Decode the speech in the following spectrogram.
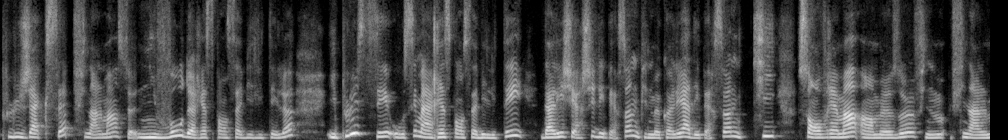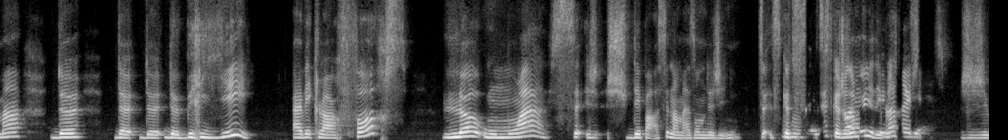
plus j'accepte finalement ce niveau de responsabilité-là. Et plus c'est aussi ma responsabilité d'aller chercher des personnes puis de me coller à des personnes qui sont vraiment en mesure finalement de, de, de briller avec leur force là où moi, je suis dépassée dans ma zone de génie. Ce que tu mmh sais, ce que je veux dire, moi, il y a des places, je,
